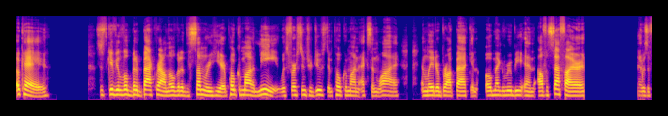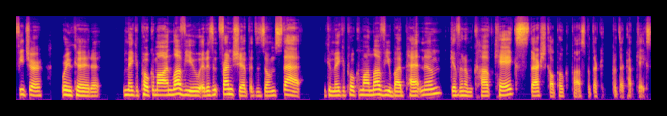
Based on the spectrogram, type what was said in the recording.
Okay. Let's just give you a little bit of background, a little bit of the summary here. Pokemon-Amie was first introduced in Pokemon X and Y and later brought back in Omega Ruby and Alpha Sapphire. It was a feature where you could make your Pokemon love you. It isn't friendship, it's its own stat. You can make your Pokemon love you by petting them, giving them cupcakes. They're actually called Pokepuffs, but they're but they're cupcakes.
